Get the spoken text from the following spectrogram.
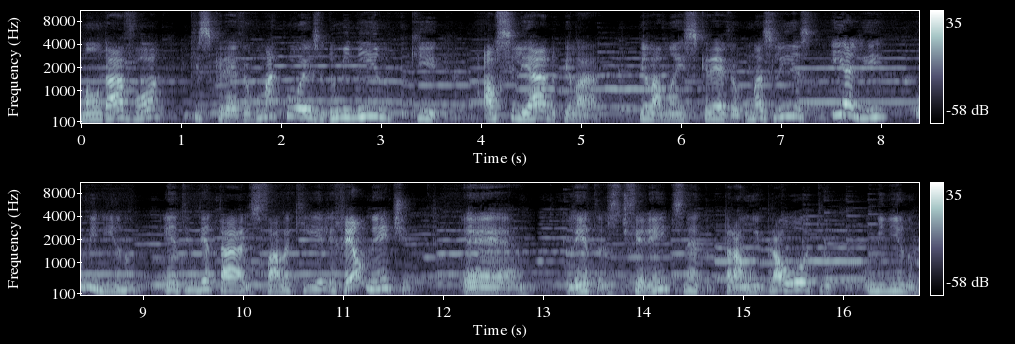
mão da avó, que escreve alguma coisa, do menino que, auxiliado pela, pela mãe, escreve algumas linhas, e ali o menino entra em detalhes, fala que ele realmente é, letras diferentes, né, para um e para outro, o menino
